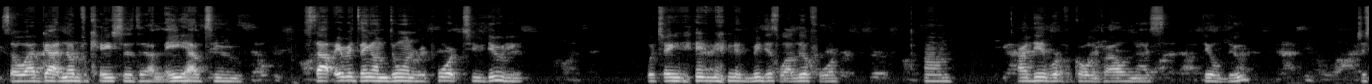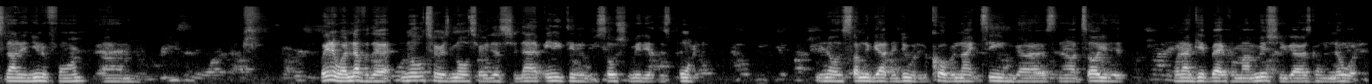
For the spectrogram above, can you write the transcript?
So I've got notifications that I may have to stop everything I'm doing report to duty, which ain't me. That's what I live for. Um, I did work for Colin Powell, and I still do, just not in uniform. Um, but anyway, enough of that. Military is military. This should not have anything to do with social media at this point. You know, something got to do with the COVID 19, guys. And I'll tell you that when I get back from my mission, you guys going to know it.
